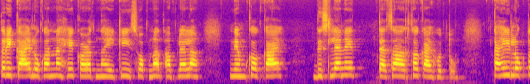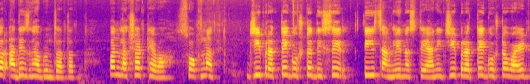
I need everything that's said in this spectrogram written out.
तरी काय लोकांना हे कळत नाही की स्वप्नात आपल्याला नेमकं काय दिसल्याने त्याचा अर्थ काय होतो? काही लोक तर आधीच घाबरून जातात. पण लक्षात ठेवा स्वप्नात जी प्रत्येक गोष्ट दिसेल ती चांगली नसते आणि जी प्रत्येक गोष्ट वाईट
